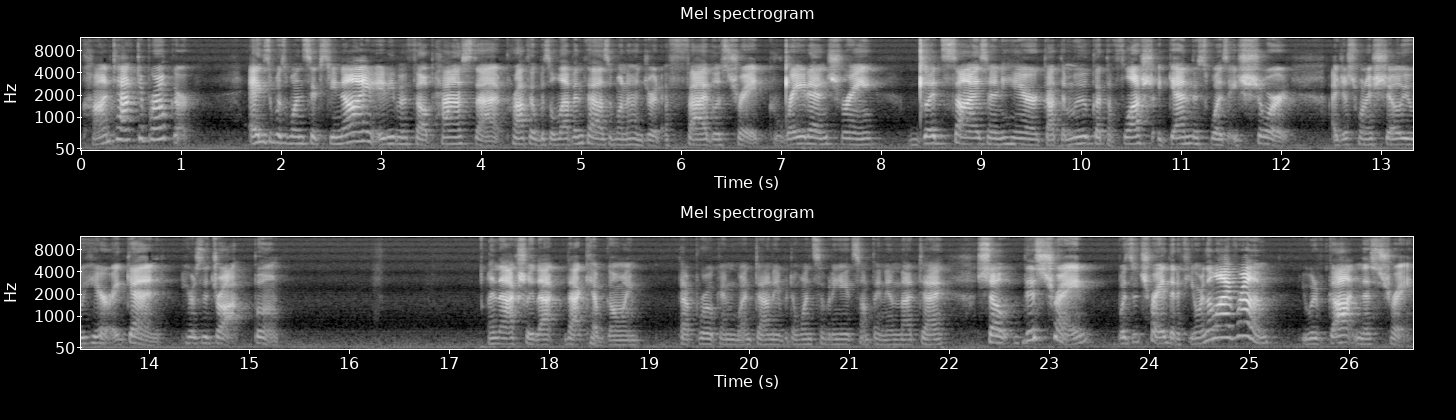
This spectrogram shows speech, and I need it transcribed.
Contact a broker. Exit was 169. It even fell past that. Profit was 11,100. A fabulous trade. Great entry. Good size in here. Got the move, got the flush. Again, this was a short. I just want to show you here again. Here's the drop. Boom. And actually, that, that kept going. That broke and went down even to 178 something in that day. So this trade was a trade that if you were in the live room, you would have gotten this trade.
